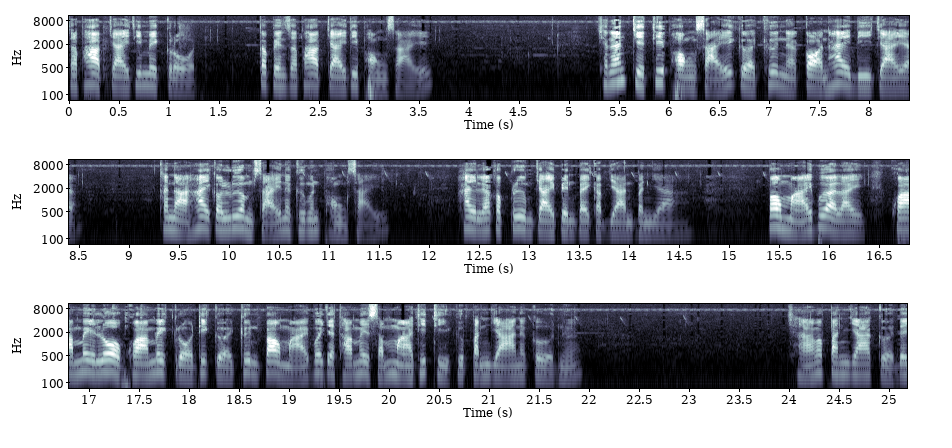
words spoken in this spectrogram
สภาพใจที่ไม่โกรธ ก็เป็นสภาพใจที่ผ่องใส ฉะนั้นจิตที่ผ่องใสเกิดขึ้นเนี่ยก่อนให้ดีใจอะขณะให้ก็เลื่อมใสนะคือมันผ่องใส ให้แล้วก็ปลื้มใจเป็นไปกับญาณปัญญา เป้าหมายเพื่ออะไร ความไม่โลภความไม่โกรธที่เกิดขึ้น เป้าหมายเพื่อจะทำให้สัมมาทิฏฐิคือปัญญานะเกิดเนื้อ ถามว่าปัญญาเกิดได้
